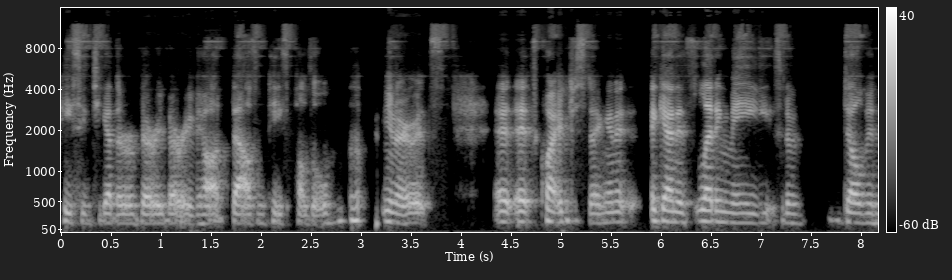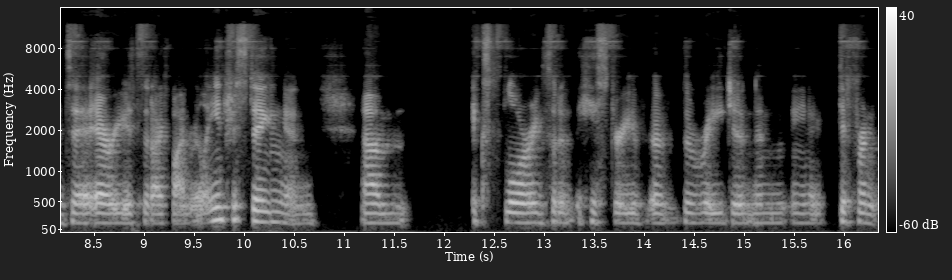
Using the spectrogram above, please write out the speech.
piecing together a very very hard thousand piece puzzle. you know, it's it, it's quite interesting, and it again, it's letting me sort of delve into areas that I find really interesting and um, exploring sort of the history of, of the region and you know different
